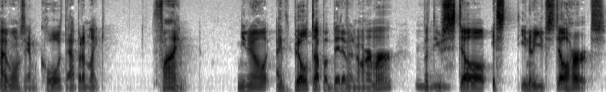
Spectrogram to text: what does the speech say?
I won't say I'm cool with that, but I'm like, fine, you know, I've built up a bit of an armor, but you still, it's you know, it still hurts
